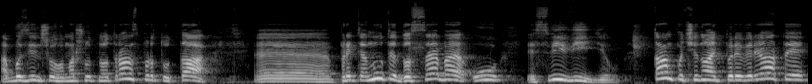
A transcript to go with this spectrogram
або з іншого маршрутного транспорту та е, притягнути до себе у свій відділ. Там починають перевіряти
